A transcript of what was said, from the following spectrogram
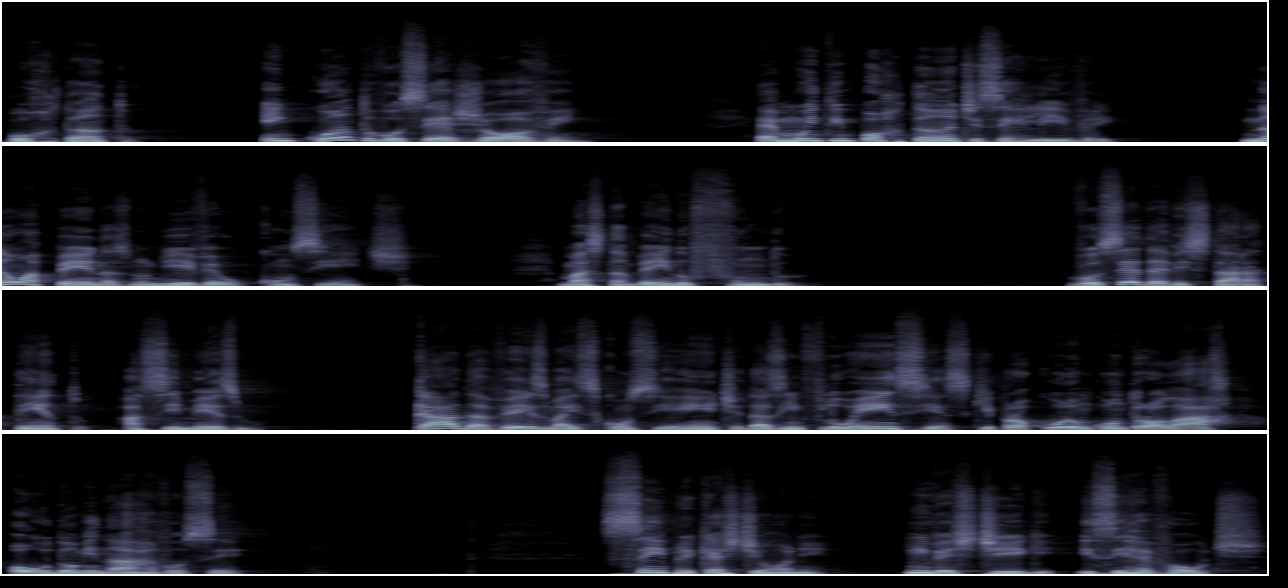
Portanto, enquanto você é jovem, é muito importante ser livre, não apenas no nível consciente, mas também no fundo. Você deve estar atento a si mesmo cada vez mais consciente das influências que procuram controlar ou dominar você. Sempre questione, investigue e se revolte.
